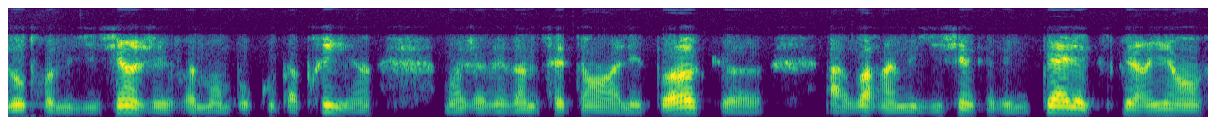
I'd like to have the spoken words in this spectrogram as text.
autres musiciens. J'ai vraiment beaucoup appris. Hein. Moi j'avais 27 ans à l'époque, euh, avoir un musicien qui avait une telle expérience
